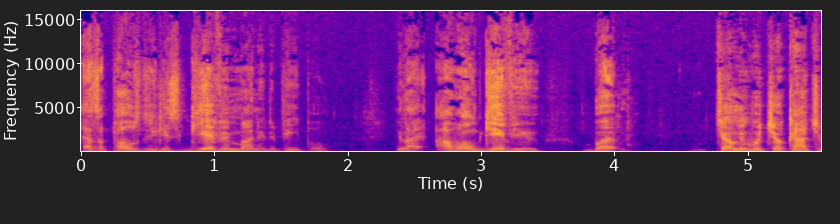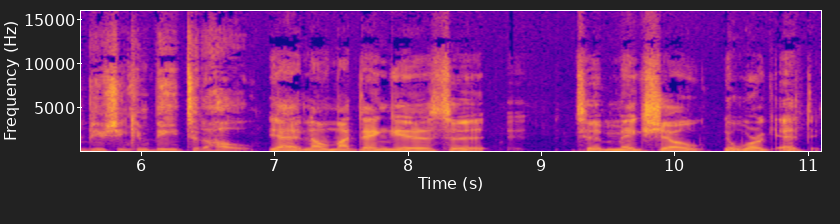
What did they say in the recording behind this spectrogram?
as opposed to just giving money to people, you're like, I won't give you, but tell me what your contribution can be to the whole. Yeah, no, my thing is to to make sure the work ethic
